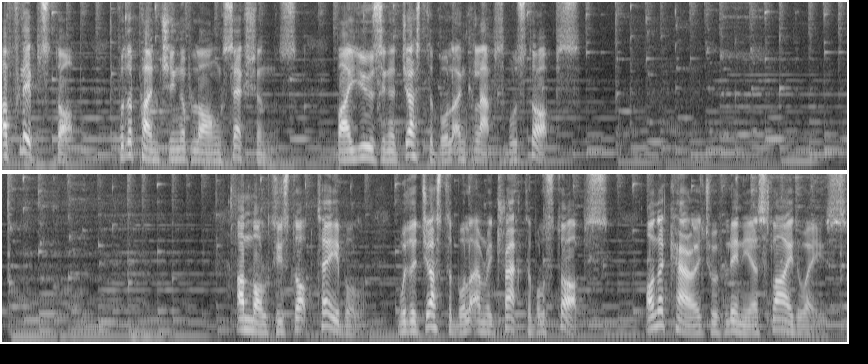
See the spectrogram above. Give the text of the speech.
a flip stop for the punching of long sections by using adjustable and collapsible stops. A multi-stop table with adjustable and retractable stops on a carriage with linear slideways.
